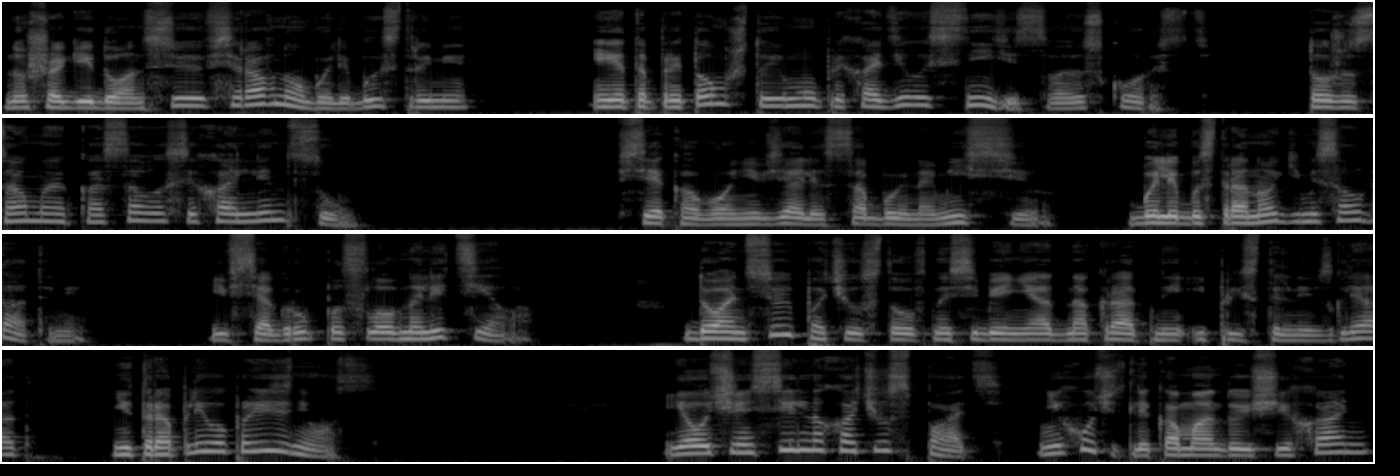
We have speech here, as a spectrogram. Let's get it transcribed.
но шаги Дуан Сюя все равно были быстрыми, и это при том, что ему приходилось снизить свою скорость. То же самое касалось и Хань Линцу. Все, кого они взяли с собой на миссию, были быстроногими солдатами, и вся группа словно летела. Дуань Сюй, почувствовав на себе неоднократный и пристальный взгляд, неторопливо произнес. «Я очень сильно хочу спать. Не хочет ли командующий Хань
